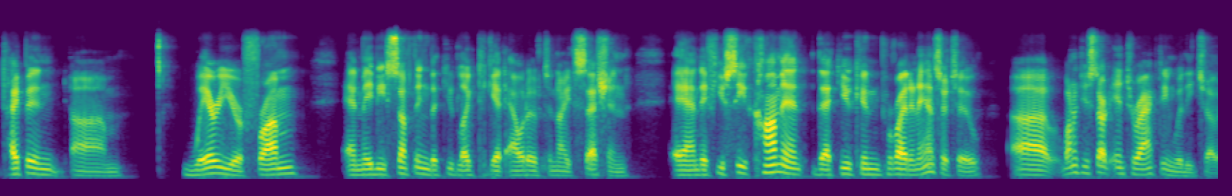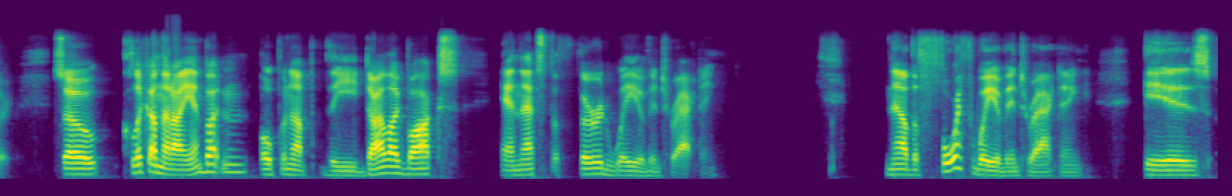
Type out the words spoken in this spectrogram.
type in um, where you're from and maybe something that you'd like to get out of tonight's session. And if you see a comment that you can provide an answer to, uh, why don't you start interacting with each other? So click on that IM button, open up the dialog box, and that's the third way of interacting. Now, the fourth way of interacting is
